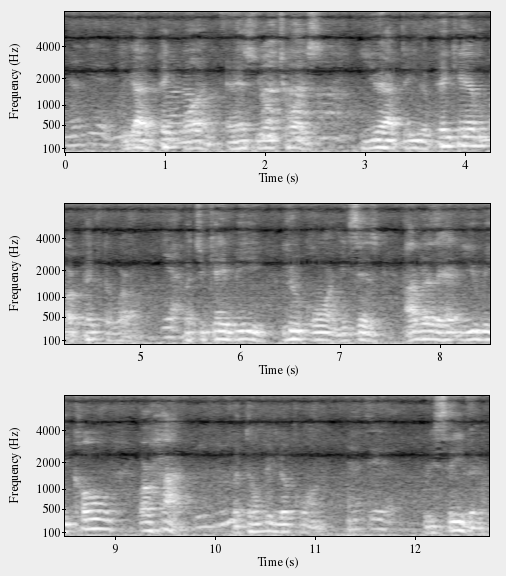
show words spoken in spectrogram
You got to pick one, and it's your choice. You have to either pick him or pick the world. Yeah. But you can't be lukewarm. He says, I'd rather have you be cold or hot, Mhm. but don't be lukewarm. That's it. Receive him.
